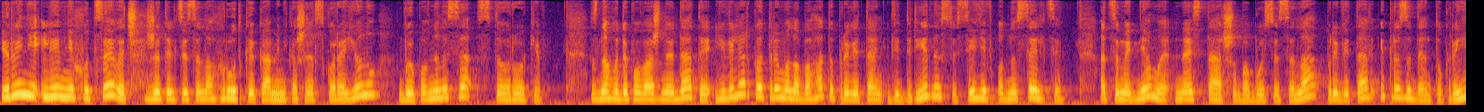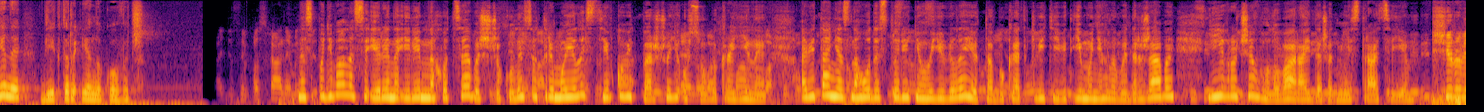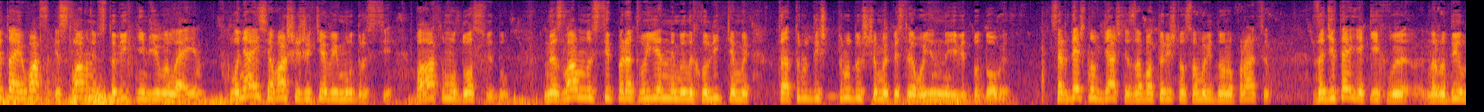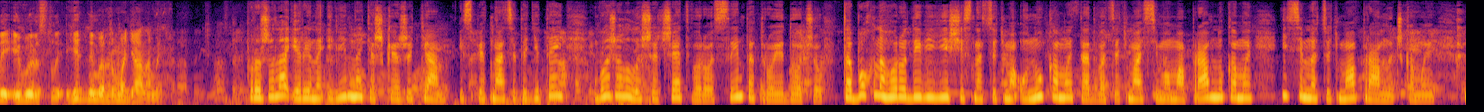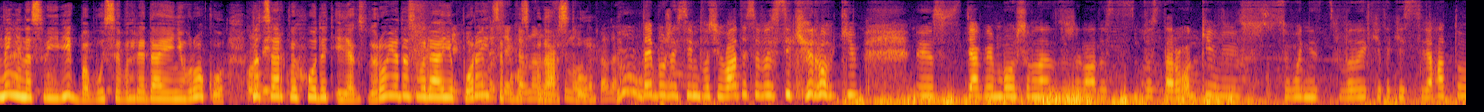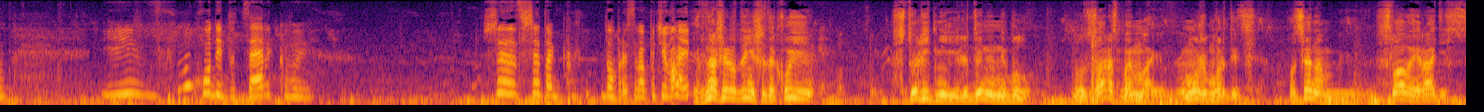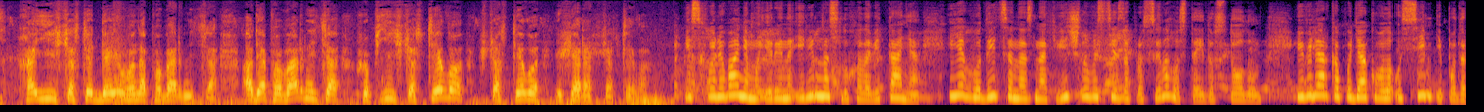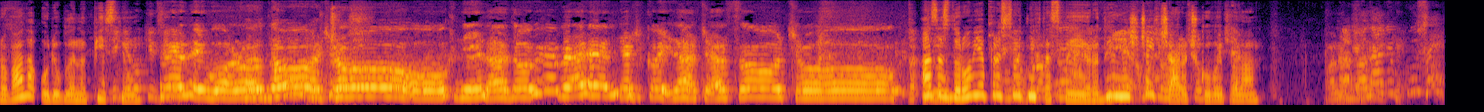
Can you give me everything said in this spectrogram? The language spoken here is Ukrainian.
Ірині Лівні Хоцевич, жительці села Грудки Камінь-Каширського району, виповнилося 100 років. З нагоди поважної дати ювілярка отримала багато привітань від рідних, сусідів, односельців. А цими днями найстаршу бабусю села привітав і президент України Віктор Янукович. Не сподівалася Ірина Ілімна Хоцевич, що колись отримує листівку від першої особи країни. А вітання з нагоди столітнього ювілею та букет квітів від імені глави держави їй вручив голова райдержадміністрації. Щиро вітаю вас із славним столітнім ювілеєм. Вклоняюся вашій життєвій мудрості, багатому досвіду, незламності перед воєнними лихоліттями та трудощами післявоєнної відбудови. Сердечно вдячні за багаторічну самовіддану працю, за дітей, яких ви народили і виросли гідними громадянами. Прожила Ірина Ілівна тяжке життя. Із 15 дітей вижило лише четверо син та троє дочок. Та Бог нагородив її 16 онуками та 27 правнуками і 17 правнучками. Нині на свій вік бабуся виглядає ні в року. До церкви ходить і, як здоров'я дозволяє, порається по господарству. Дай Боже всім почувати себе стільки років. Е, Дякуємо Богу, що вона дожила до, до 100 років. Сьогодні велике таке свято. І ну, ходить до церкви. Ще, ще так добре себе почуває. В нашій родині ще такої столітньої людини не було. Ну зараз ми маємо і можемо гордитися. Оце нам слава і радість. Хай їй щастить, де вона повернеться. А де повернеться, щоб їй щастило, щастило і ще раз щастило. Із хвилюваннями Ірина Ілівна слухала вітання і, як годиться, на знак вічливості запросила гостей до столу. Ювілярка подякувала усім і подарувала улюблену пісню. Милий вородочок, ні на довге врем'ячко і на часочок. А за здоров'я присутніх та своєї родини ще й чарочку випила. Donald Cusey.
